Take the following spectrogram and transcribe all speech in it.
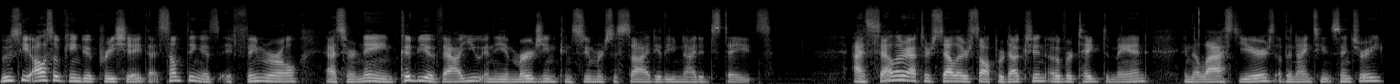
Lucy also came to appreciate that something as ephemeral as her name could be of value in the emerging consumer society of the United States. As seller after seller saw production overtake demand in the last years of the 19th century,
